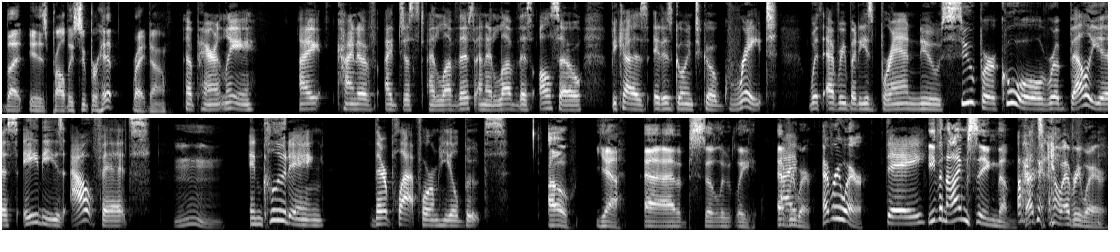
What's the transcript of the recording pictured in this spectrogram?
but is probably super hip right now. Apparently. I kind of, I just, I love this. And I love this also because it is going to go great with everybody's brand new, super cool, rebellious 80s outfits, hmm. including their platform heel boots. Oh, yeah. Absolutely. Everywhere. everywhere. They Even I'm seeing them. That's how everywhere.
